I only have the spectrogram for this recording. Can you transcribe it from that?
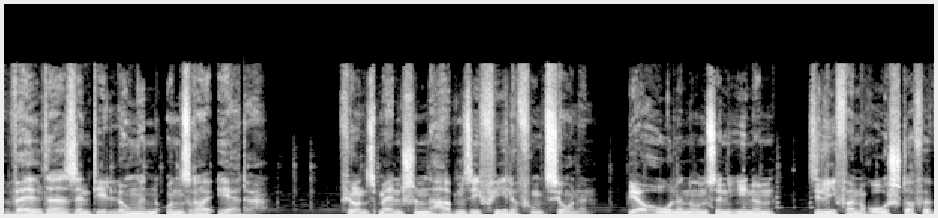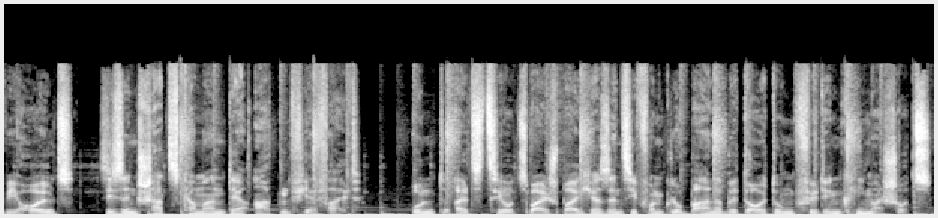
Wälder sind die Lungen unserer Erde. Für uns Menschen haben sie viele Funktionen. Wir erholen uns in ihnen, sie liefern Rohstoffe wie Holz, sie sind Schatzkammern der Artenvielfalt. Und als CO2-Speicher sind sie von globaler Bedeutung für den Klimaschutz.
